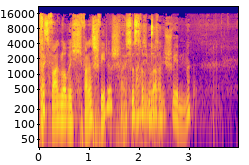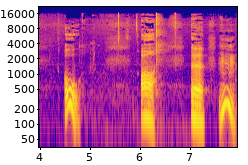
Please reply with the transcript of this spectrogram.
das war glaube ich, war das schwedisch? Weiß ich nicht, war- die Schweden, ne? Oh. Oh. Äh, hm.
